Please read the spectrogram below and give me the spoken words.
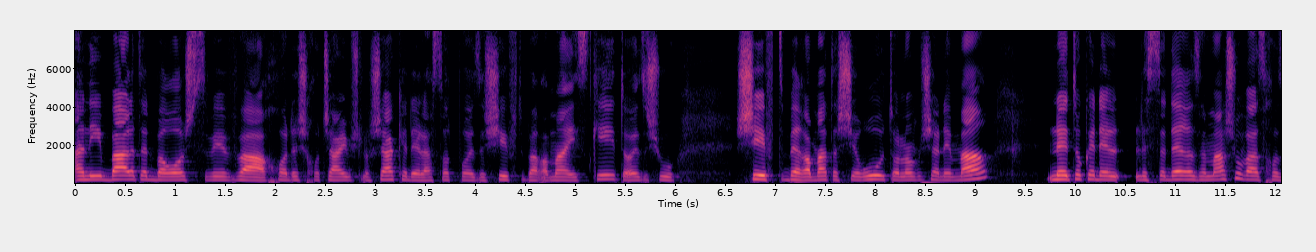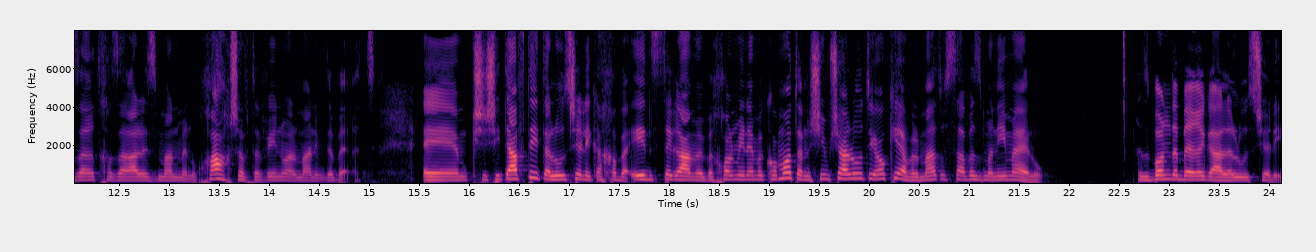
אני באה לתת בראש סביב החודש, חודשיים, שלושה, כדי לעשות פה איזה shift ברמה העסקית, או איזשהו shift ברמת השירות, או לא משנה מה. נטו כדי לסדר איזה משהו, ואז חוזרת חזרה לזמן מנוחה. עכשיו תבינו על מה אני מדברת. Um, כששיתפתי את הלו"ז שלי ככה באינסטגרם ובכל מיני מקומות, אנשים שאלו אותי, אוקיי, אבל מה את עושה בזמנים האלו? אז בואו נדבר רגע על הלו"ז שלי.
